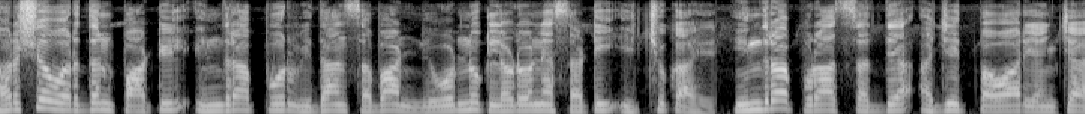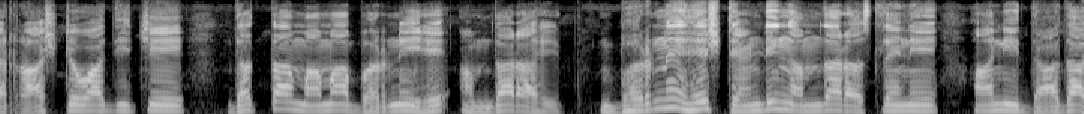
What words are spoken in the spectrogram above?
हर्षवर्धन पाटील इंद्रापूर विधानसभा निवडणूक लढवण्यासाठी इच्छुक आहे. इंद्रापुरात सध्या अजित पवार यांच्या राष्ट्रवादीचे दत्ता मामा भरणे हे आमदार आहेत. भरणे हे स्टँडिंग आमदार असल्याने आणि दादा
